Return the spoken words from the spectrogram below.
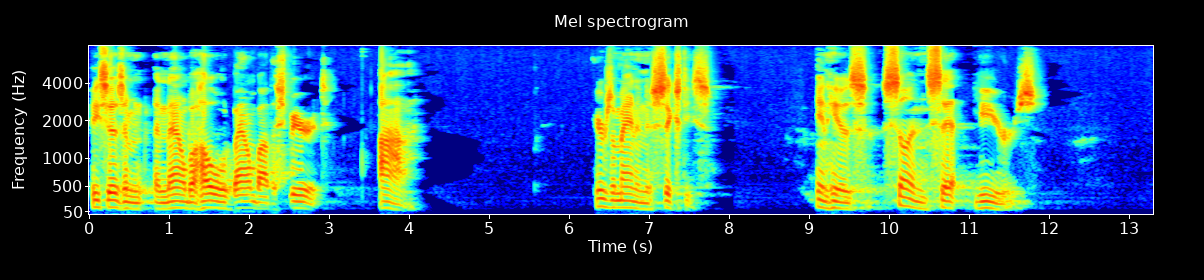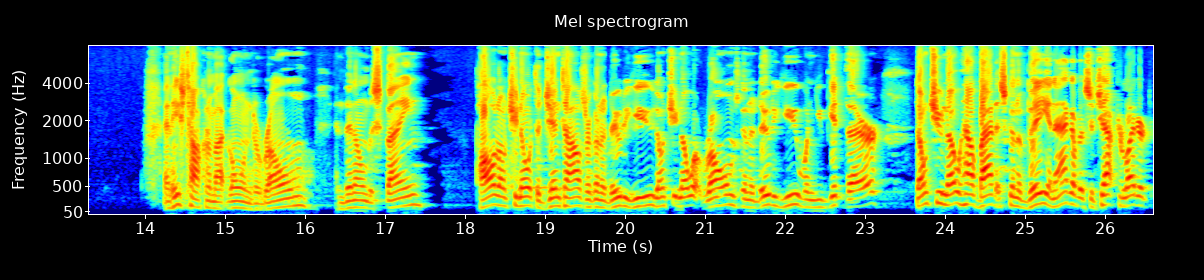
He says, And, and now behold, bound by the Spirit, I. Here's a man in his 60s, in his sunset years. And he's talking about going to Rome and then on to Spain. Paul, don't you know what the Gentiles are going to do to you? Don't you know what Rome's going to do to you when you get there? Don't you know how bad it's going to be? And Agabus, a chapter later,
